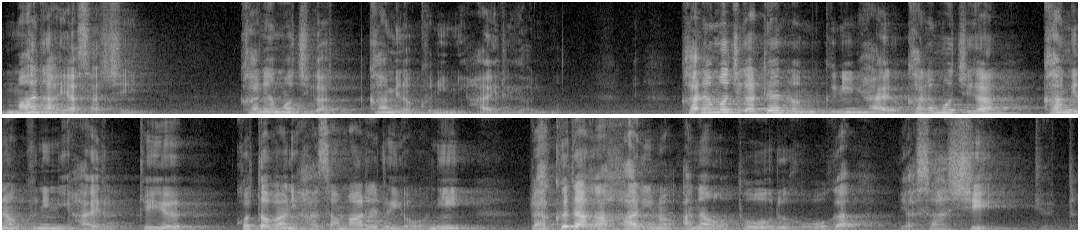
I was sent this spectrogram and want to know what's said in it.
まだ優しい。金持ちが神の国に入るよりも。金持ちが天の御国に入る。金持ちが神の国に入るっていう言葉に挟まれるようにラクダが針の穴を通る方が優しいって言った。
